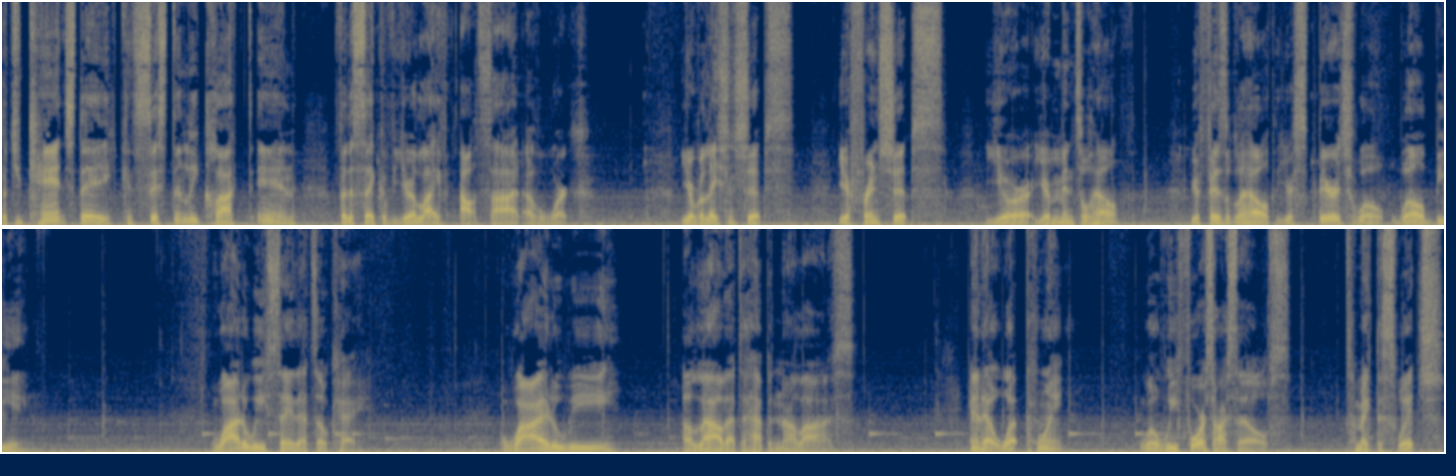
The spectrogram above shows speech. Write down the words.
but you can't stay consistently clocked in for the sake of your life outside of work? Your relationships, your friendships, your your mental health, your physical health, your spiritual well-being. Why do we say that's okay? Why do we allow that to happen in our lives? And at what point will we force ourselves to make the switch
